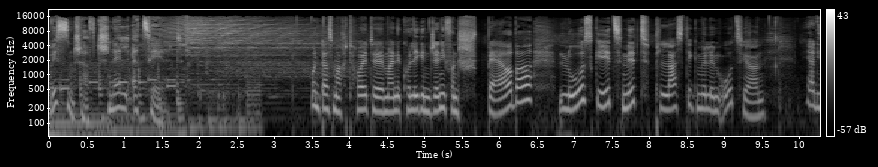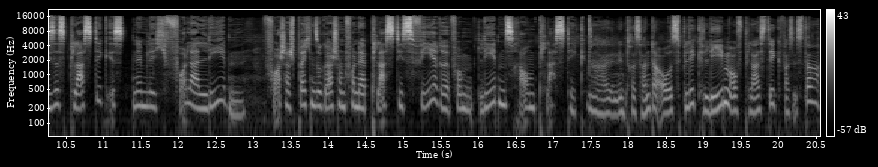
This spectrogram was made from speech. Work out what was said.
Wissenschaft schnell erzählt. Und das macht heute meine Kollegin Jenny von Sperber. Los geht's mit Plastikmüll im Ozean. Ja, dieses Plastik ist nämlich voller Leben. Forscher sprechen sogar schon von der Plastisphäre, vom Lebensraum Plastik. Ja, ein interessanter Ausblick. Leben auf Plastik. Was ist da?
